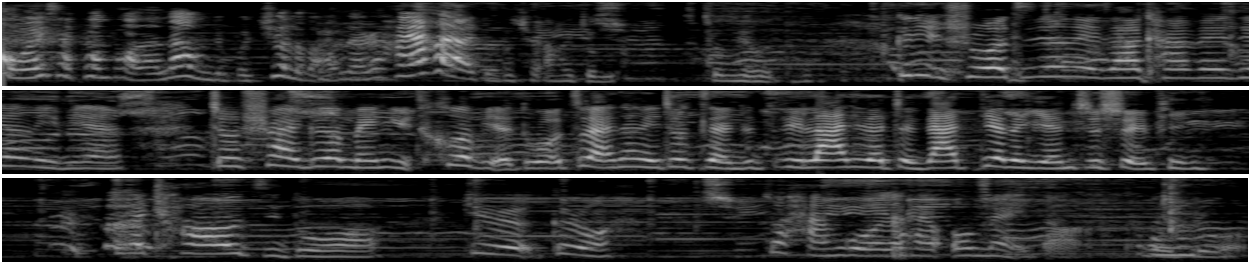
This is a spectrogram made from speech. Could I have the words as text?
好我也想看跑了，那我们就不去了吧。我们俩说好呀好呀，就不去，然后就就没有。跟你说，今天那家咖啡店里面就帅哥美女特别多，坐在那里就简直自己拉低了整家店的颜值水平，真的超级多，就是各种就韩国的还有欧美的特别多。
